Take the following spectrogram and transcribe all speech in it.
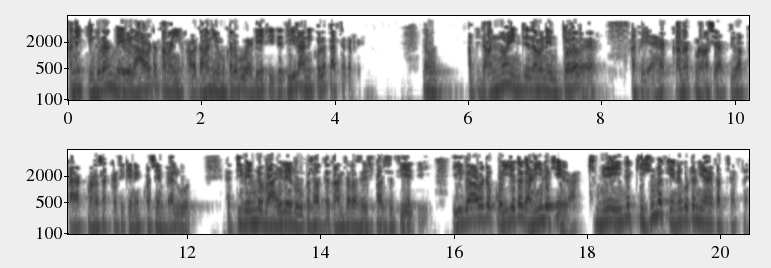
අනෙක් ඉඳුරන් මේ වෙලාවට තමයි අවධානය යොමු කරපු වැඩේට ඉඩ දීලා අනිකොල පැත්තකට නමුත් අපි දන්නවා ඉන්ද්‍රිය දමනෙන් තොරව අපි ඇහක් කනක් නාසයක් දිවක් කයක් මනසක් ඇති කෙනෙක් වශයෙන් බැලුවොත් ඇති වෙන්න බාහිර රූප ශබ්ද කාන්ත රස ස්පර්ශ තියේදී ඊගාවට කොයි එක ගණීද කියලා මේ ඉන්න කිසිම කෙනෙකුට න්‍යායපත්‍යක් නැහැ.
